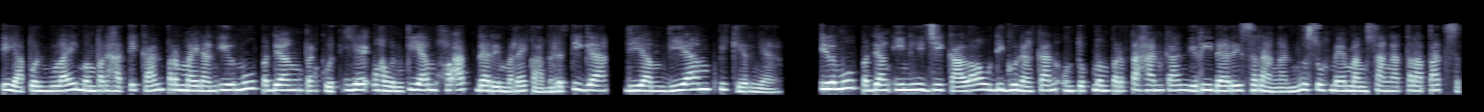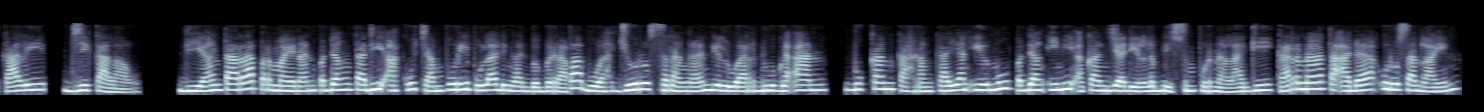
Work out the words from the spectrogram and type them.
ia pun mulai memperhatikan permainan ilmu pedang perkut Ye Hun Kiam Hoat dari mereka bertiga, diam-diam pikirnya. Ilmu pedang ini jikalau digunakan untuk mempertahankan diri dari serangan musuh memang sangat rapat sekali, jikalau di antara permainan pedang tadi aku campuri pula dengan beberapa buah jurus serangan di luar dugaan, bukankah rangkaian ilmu pedang ini akan jadi lebih sempurna lagi karena tak ada urusan lain?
